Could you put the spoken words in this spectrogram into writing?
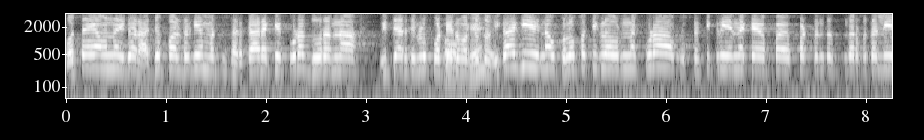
ಒತ್ತಾಯವನ್ನ ಈಗ ರಾಜ್ಯಪಾಲರಿಗೆ ಮತ್ತು ಸರ್ಕಾರಕ್ಕೆ ಕೂಡ ದೂರನ್ನ ವಿದ್ಯಾರ್ಥಿಗಳು ಕೊಟ್ಟಿರುವಂತದ್ದು ಹೀಗಾಗಿ ನಾವು ಕುಲಪತಿಗಳವ್ರನ್ನ ಕೂಡ ಪ್ರತಿಕ್ರಿಯೆಯನ್ನ ಪಟ್ಟಂತ ಸಂದರ್ಭದಲ್ಲಿ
